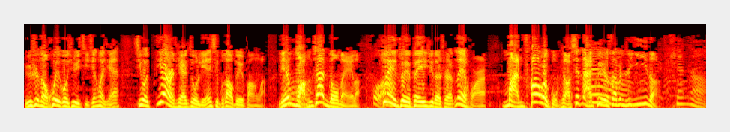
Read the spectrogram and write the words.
于是呢，我汇过去几千块钱，结果第二天就联系不到对方了，连网站都没了。嚯最最悲剧的是那会儿满仓了股票，现在还亏着三分之一呢。天哪！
